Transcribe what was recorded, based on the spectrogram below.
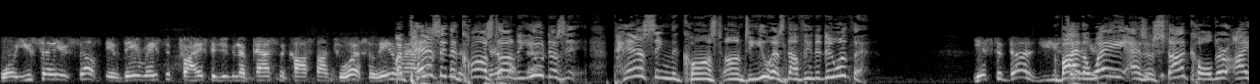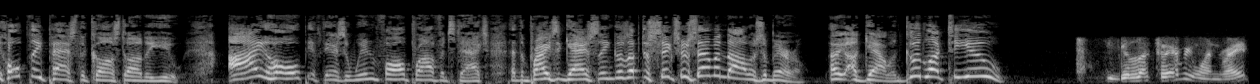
Well, you said it yourself. If they raise the price, they're just going to pass the cost on to us. So they don't. But passing the cost on to you that. doesn't. Passing the cost on to you has nothing to do with that. Yes, it does. You By the way, as a stockholder, I hope they pass the cost on to you. I hope if there's a windfall profits tax that the price of gasoline goes up to six or seven dollars a barrel, a, a gallon. Good luck to you. Good luck to everyone, right?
